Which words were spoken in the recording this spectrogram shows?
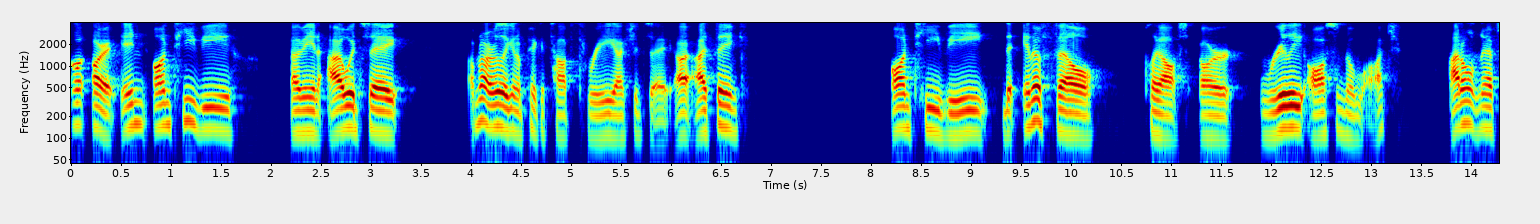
all right, in on TV, I mean, I would say I'm not really going to pick a top three. I should say I, I think on TV the NFL playoffs are really awesome to watch. I don't know. If,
